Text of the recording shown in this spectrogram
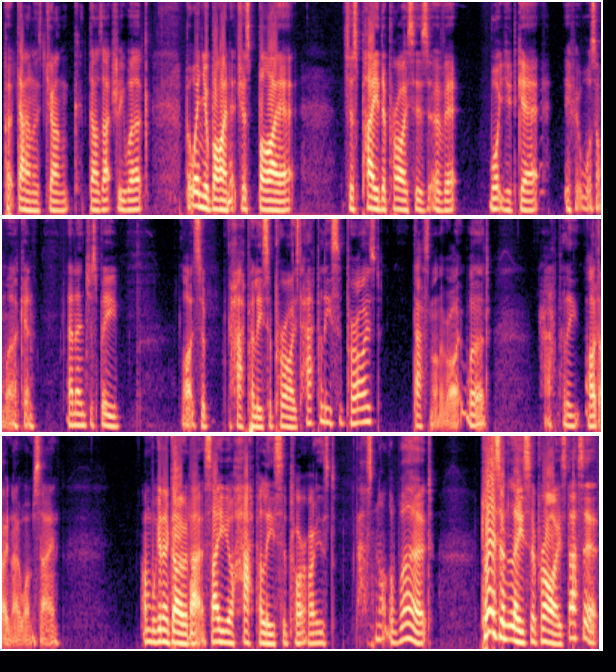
put down as junk does actually work. But when you're buying it, just buy it. Just pay the prices of it what you'd get if it wasn't working, and then just be like su- happily surprised. Happily surprised? That's not the right word. Happily, I don't know what I'm saying. And we're gonna go with that. Say you're happily surprised. That's not the word. Pleasantly surprised. That's it.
